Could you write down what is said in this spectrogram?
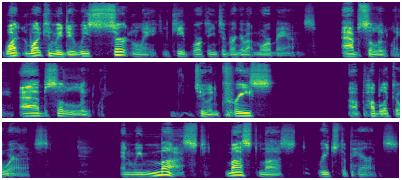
what what can we do? We certainly can keep working to bring about more bans. Absolutely, absolutely, to increase uh, public awareness, and we must, must, must reach the parents,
